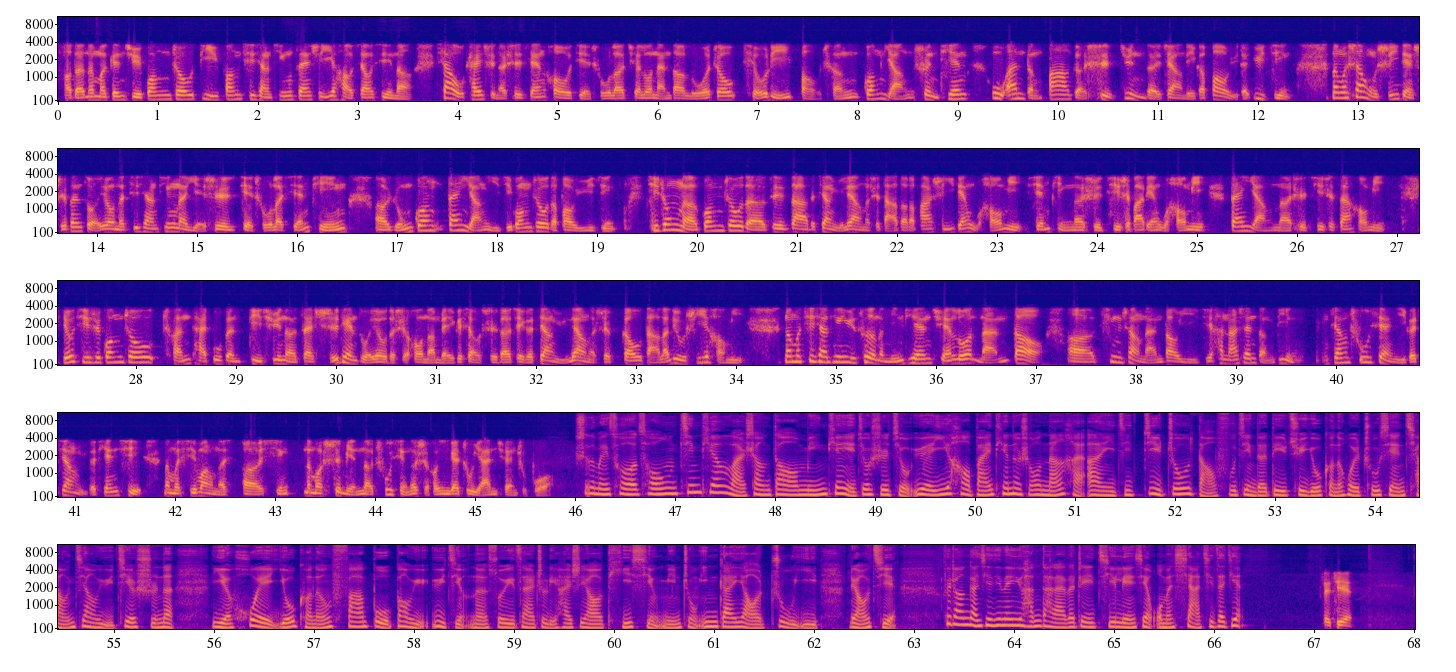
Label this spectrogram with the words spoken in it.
好的，那么根据光州地方气象厅三十一号消息呢，下午开始呢是先后解除了全罗南道罗州、求里、宝城、光阳、顺天、务安等八个市郡的这样的一个暴雨的预警。那么上午十一点十分左右呢，气象厅呢也是解除了咸平、呃荣光、丹阳以及光州的暴雨预警。其中呢，光州的最大的降雨量呢是达到了八十一点五毫米，咸平呢是七十八点五毫米，丹阳呢是七十三毫米。尤其是光州、船台部分地区呢，在十点左右的时候呢，每个小时的这个降雨量呢是高达了六十一毫米。那么气象厅预测呢，明天全罗南道、呃庆尚南道以及汉拿山等地将出现一个降雨的天气。那么希望呢，呃行，那么市民呢出行的时候应该注意安全。主播是的，没错。从今天晚上到明天，也就是九月一号白天的时候，南海岸以及济州岛附近的地区有可能会出现强降雨，届时呢也会有可能发布暴雨预警呢。所以在这里还是要提醒民众应该要注意了解。非常感谢今天玉涵带来的这一期连线，我们下期再见。再见。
